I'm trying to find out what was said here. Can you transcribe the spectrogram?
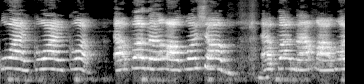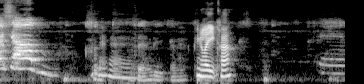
กล้วยกล้วยกล้วยแอปเปิ้ลนะคะคุณผู้ชมแอปเปิ้ลนะคะคุณผู้ชมเสียงดีจังเพลงอะไรอีกคะเพลง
